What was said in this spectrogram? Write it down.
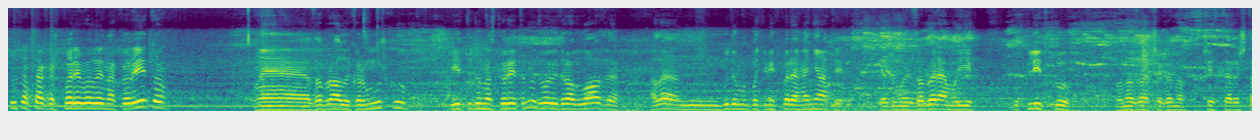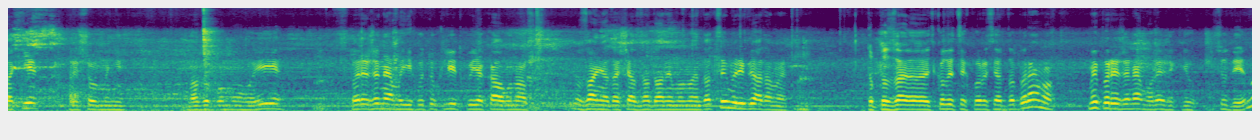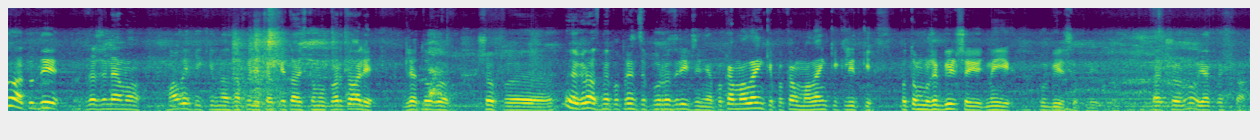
Тут також перевели на корито, е, забрали кормушку. І тут у нас корито, ну, два відра влазе, але будемо потім їх переганяти. Я думаю, заберемо їх у клітку. Воно воно чисто рештаки прийшов мені на допомогу. І переженемо їх у ту клітку, яка у нас ну, зайнята зараз на даний момент. А цими ребятами, тобто за, коли цих поросят заберемо, ми переженемо рижиків сюди. Ну а туди заженемо малих, які в нас знаходяться в китайському кварталі, для того, щоб е, ну, якраз ми по принципу розрідження, поки маленькі, поки маленькі клітки, потім вже більшають, ми їх у більшу клітку. Так що, ну, якось так.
